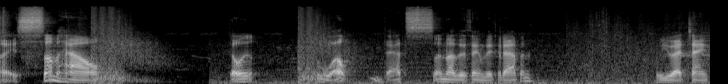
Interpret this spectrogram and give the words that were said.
I somehow going. Well, that's another thing that could happen. Where you at, tank?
